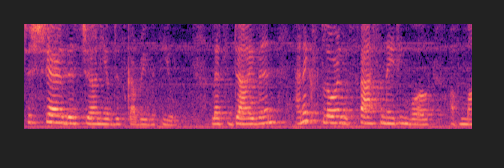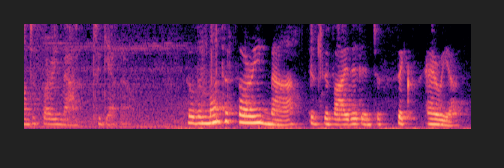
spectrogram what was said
to share this journey of discovery with you. Let's dive in and explore the fascinating world of Montessori math together. So the Montessori math is divided into six areas.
